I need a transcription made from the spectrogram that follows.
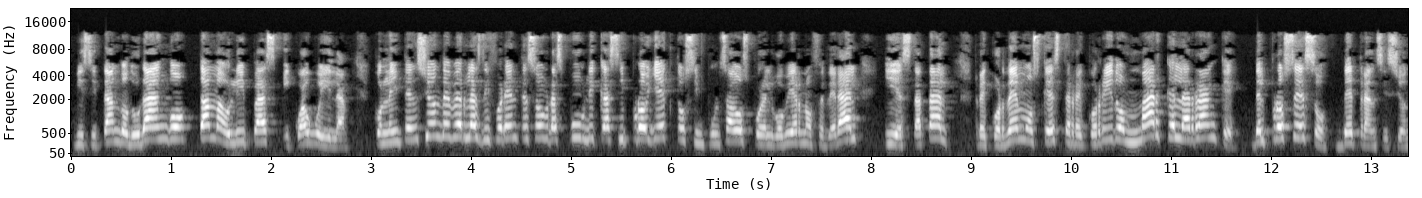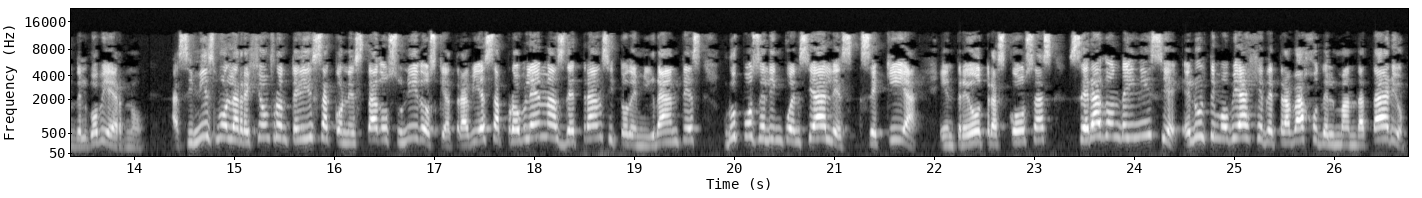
visitando Durango, Tamaulipas y Coahuila, con la intención de ver las diferentes obras públicas y proyectos impulsados por el gobierno federal y estatal. Recordemos que este recorrido marca el arranque del proceso de transición del gobierno. Asimismo, la región fronteriza con Estados Unidos, que atraviesa problemas de tránsito de migrantes, grupos delincuenciales, sequía, entre otras cosas, será donde inicie el último viaje de trabajo del mandatario,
